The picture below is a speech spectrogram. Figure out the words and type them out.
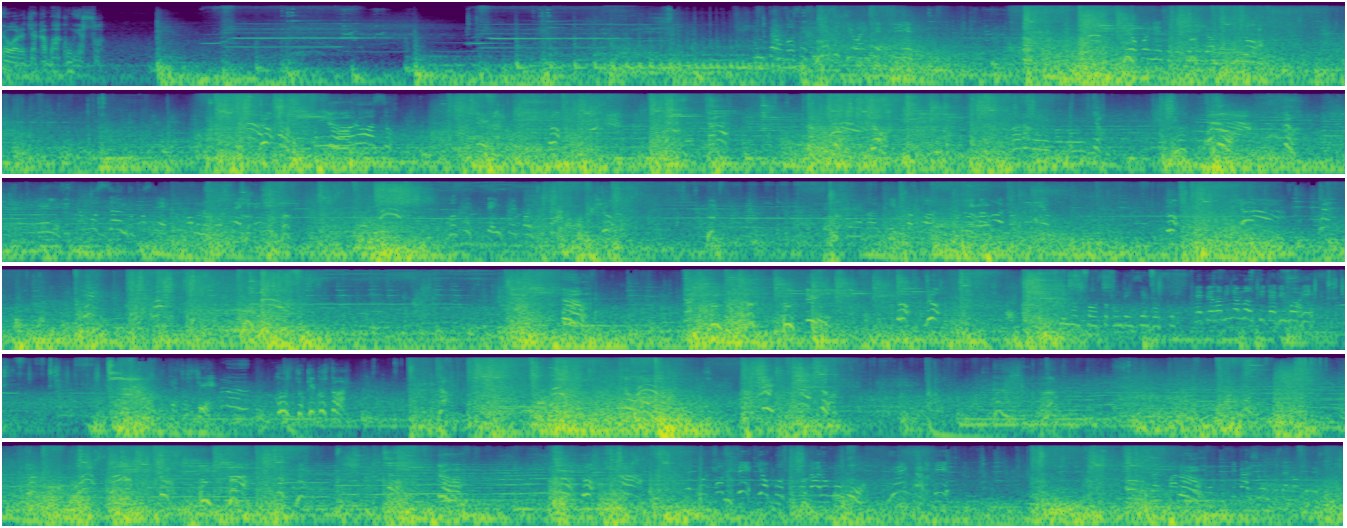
hora de acabar com isso. Então você se decidiu a interferir. Eu conheço você melhor do que Primoroso! E propósito, que valor não teríamos! Não posso convencer você. É pela minha mão que deve morrer. É você. Custe que custar. Mudar o mundo. Renda-se! Vamos pra espada. Ficar juntos é nosso destino.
